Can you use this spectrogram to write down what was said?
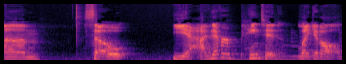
Um, so yeah, I've never painted like at all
